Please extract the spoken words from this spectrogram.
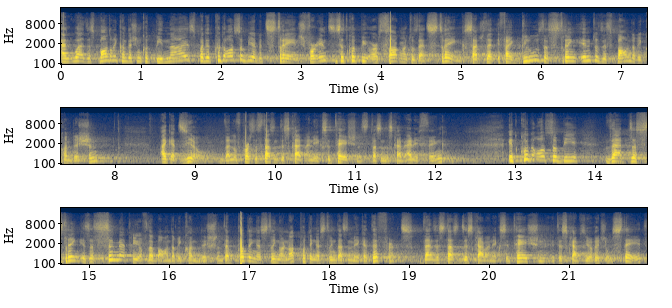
And well, this boundary condition could be nice, but it could also be a bit strange. For instance, it could be orthogonal to that string, such that if I glue the string into this boundary condition, I get zero. Then, of course, this doesn't describe any excitation. It doesn't describe anything. It could also be that the string is a symmetry of the boundary condition. Then putting a string or not putting a string doesn't make a difference. Then this doesn't describe an excitation. It describes the original state.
